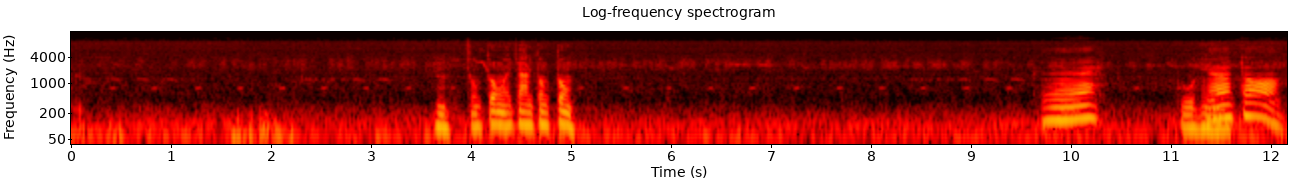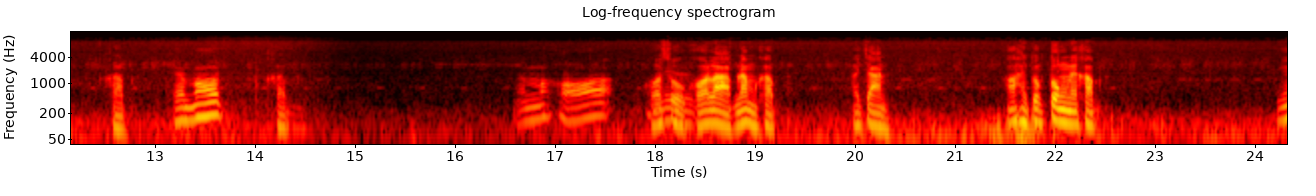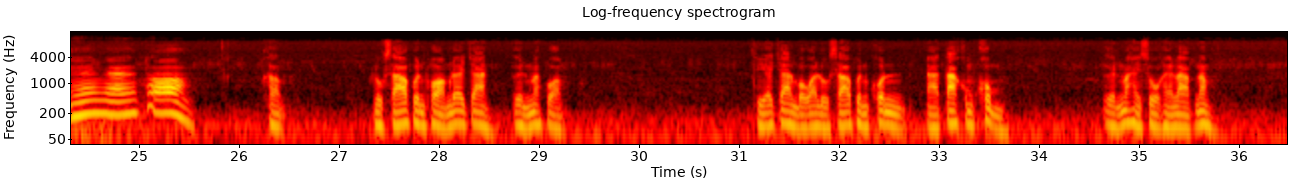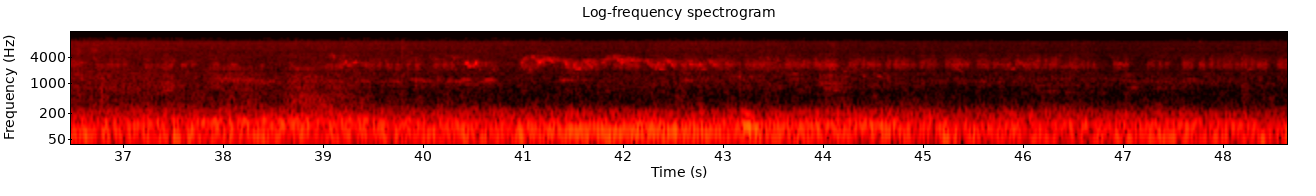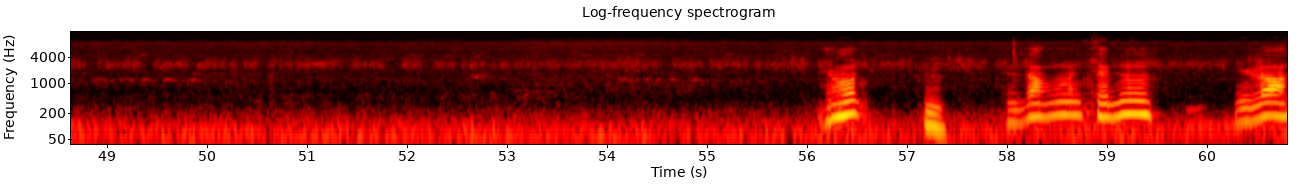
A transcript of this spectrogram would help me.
อืมตรงๆอาจารย์ตรงแผลๆปูแหยางท่อครับเทอร์โบครับแล้วมาขอ ขอโศกขอลาบน้ำครับ อาจารย์เอาให้ตรงๆเลยครับเลี้ยงยางท่อครับ ลูกสาวเพิ่นพร้อมเด้ออาจารย์เอื่นมาพร้อม ที่อาจารย์บอกว่าลูกสาวเพิ่นคนหน้าตาคมๆเอื่นมาให้โศกให้ลาบน้ำรถ อืมต้องมันเส้นหนึ่งอีกล่าง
